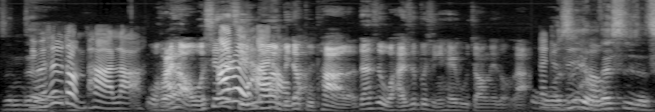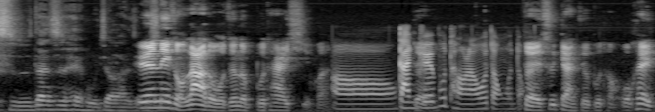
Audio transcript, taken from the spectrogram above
真的。你们是不是都很怕辣？我还好，我现在其实阿瑞还好慢慢比较不怕了，但是我还是不行黑胡椒那种辣，我是有在试着吃，但是黑胡椒还是因为那种辣的我真的不太喜欢。哦，感觉不同了，我懂，我懂。对，是感觉不同。我可以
